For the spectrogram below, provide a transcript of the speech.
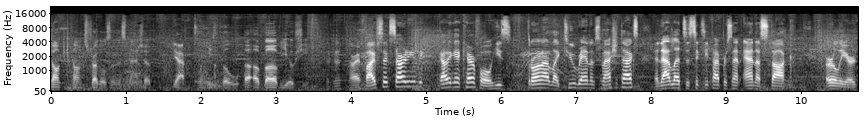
Donkey Kong struggles in this matchup Yeah. when he's uh, above Yoshi. Mhm. All right, 5-6 starting. Gotta get careful. He's throwing out like two random smash attacks, and that led to 65% and a stock earlier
